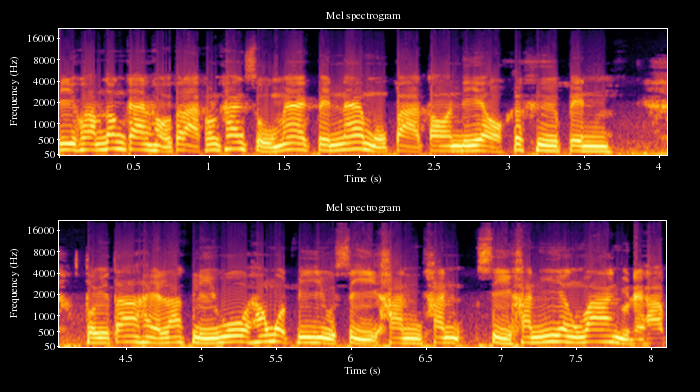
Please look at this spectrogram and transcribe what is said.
มีความต้องการของตลาดค่อนข้างสูงมาก เป็นหน้าหมูป่าตอนเดียว ก็คือเป็น Toyota h i l u x r e v o ทั้งหมดมีอยู่ 4 คันคัน4คันนี้ยังว่างอยู่นะครับ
